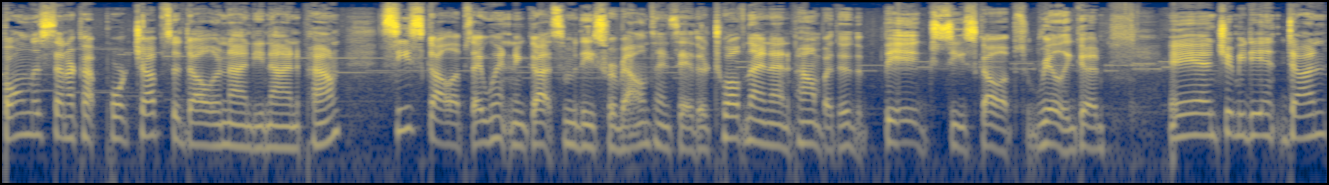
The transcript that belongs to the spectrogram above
Boneless center cut pork chops, $1.99 a pound. Sea scallops, I went and got some of these for Valentine's Day. They're $12.99 a pound, but they're the big sea scallops, really good. And Jimmy Dean, Dunn,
